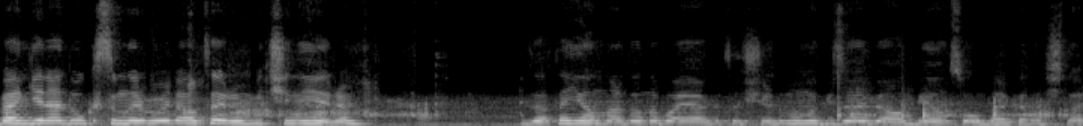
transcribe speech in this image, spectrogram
ben genelde o kısımları böyle atarım, içini yerim. Zaten yanlardan da bayağı bir taşırdım ama güzel bir ambiyans oldu arkadaşlar.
